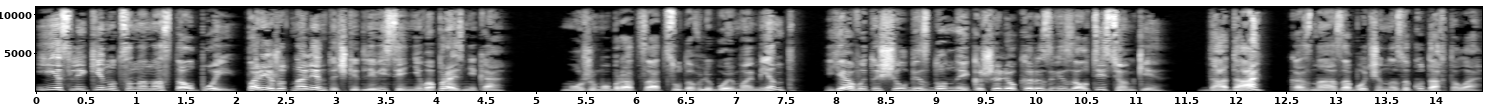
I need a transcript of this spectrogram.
Если кинутся на нас толпой, порежут на ленточке для весеннего праздника». «Можем убраться отсюда в любой момент?» Я вытащил бездонный кошелек и развязал тесемки. «Да-да», — казна озабоченно закудахтала.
